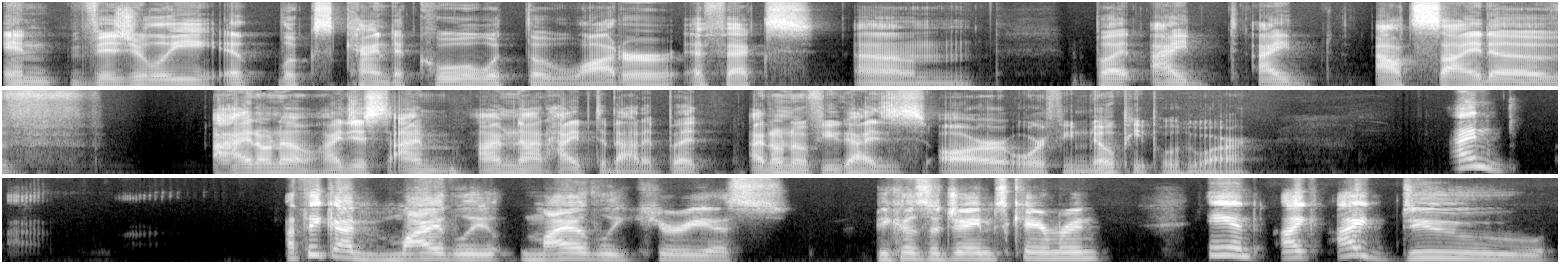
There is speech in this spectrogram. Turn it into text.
And visually, it looks kind of cool with the water effects. Um, but I, I outside of, I don't know. I just I'm I'm not hyped about it. But I don't know if you guys are or if you know people who are. I'm. I think I'm mildly mildly curious because of James Cameron, and I I do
